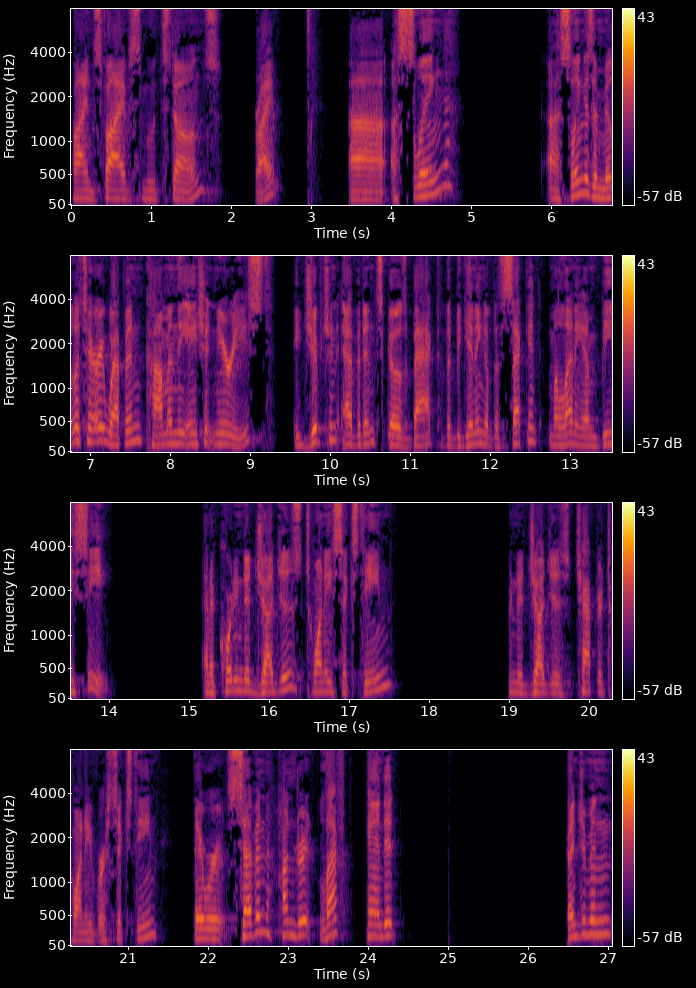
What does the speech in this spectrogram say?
Finds five smooth stones, right? Uh, a sling. A sling is a military weapon common in the ancient Near East. Egyptian evidence goes back to the beginning of the second millennium BC. And according to Judges 2016, according to Judges chapter 20, verse 16, there were 700 left handed Benjamin,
